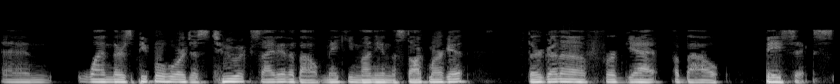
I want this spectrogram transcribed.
and when there's people who are just too excited about making money in the stock market, they're going to forget about basics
